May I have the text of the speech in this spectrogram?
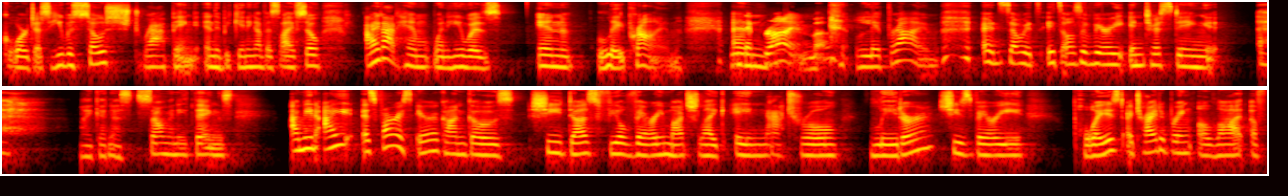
gorgeous. He was so strapping in the beginning of his life. So I got him when he was in Le Prime. the prime. Le Prime. And so it's it's also very interesting. my goodness, so many things. I mean, I as far as Aragon goes, she does feel very much like a natural leader. She's very poised. I try to bring a lot of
